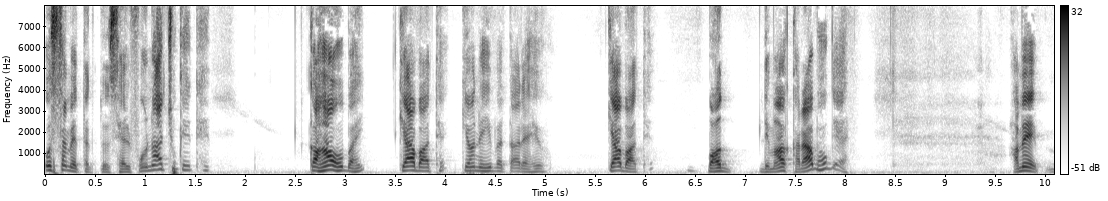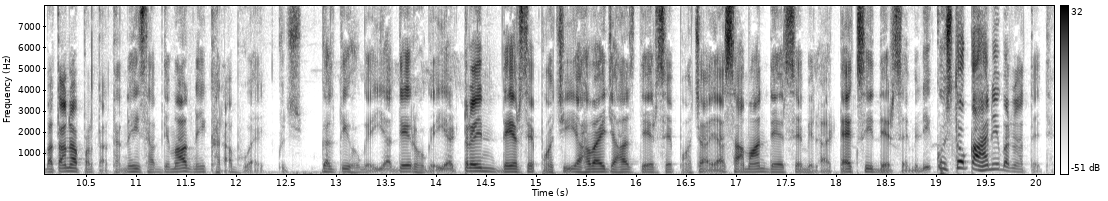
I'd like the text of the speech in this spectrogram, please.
उस समय तक तो सेल फ़ोन आ चुके थे। कहाँ हो भाई? क्या बात है? क्यों नहीं बता रहे हो? क्या बात है? बहुत दिमाग ख़राब हो गया है। हमें बताना पड़ता था, नहीं साहब, दिमाग नहीं ख़राब हुआ है, कुछ गलती हो गई या देर हो गई या ट्रेन देर से पहुँची या हवाई जहाज़ देर से पहुँचा या सामान देर से मिला, टैक्सी देर से मिली, कुछ तो कहानी बनाते थे।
